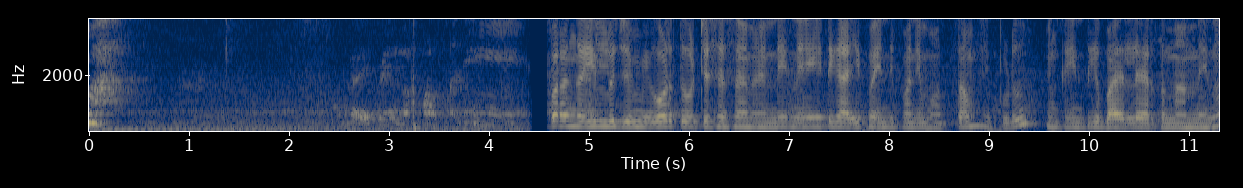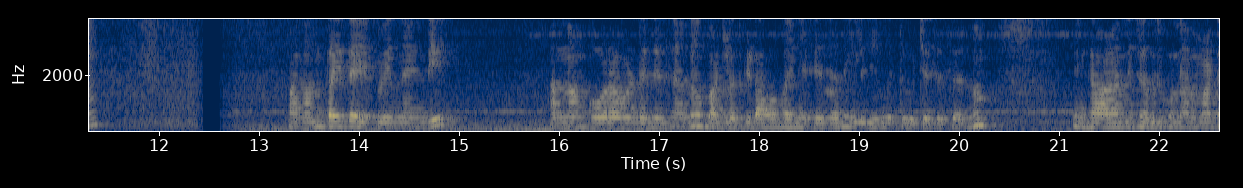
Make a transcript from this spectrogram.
అమ్మా. అయిపోయిందమ్మా పని శుభ్రంగా ఇల్లు జిమ్మి కూడా తూడ్చేసేసానండి నీట్గా అయిపోయింది పని మొత్తం ఇప్పుడు. ఇంకా ఇంటికి బయలుదేరుతున్నాను నేను. పని అంతా అయితే అయిపోయిందండి. అన్నం కూర వండేసేసాను బట్టలు ఉతికి డాబా పైన వేసేసాను ఇల్లు జిమ్మి తూడ్చేసేసాను ఇంకా అన్నీ చదువుకున్నాను అనమాట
